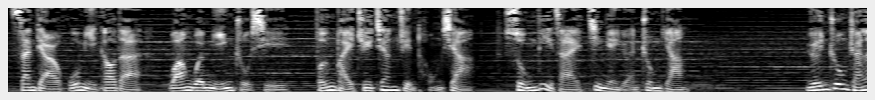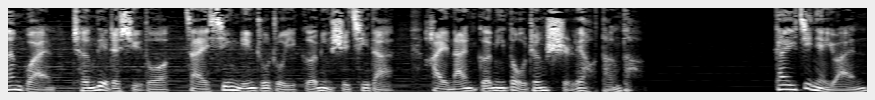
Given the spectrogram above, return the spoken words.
三点五米高的王文明主席、冯白驹将军铜像耸立在纪念园中央。园中展览馆陈列着许多在新民主主义革命时期的海南革命斗争史料等等。该纪念园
